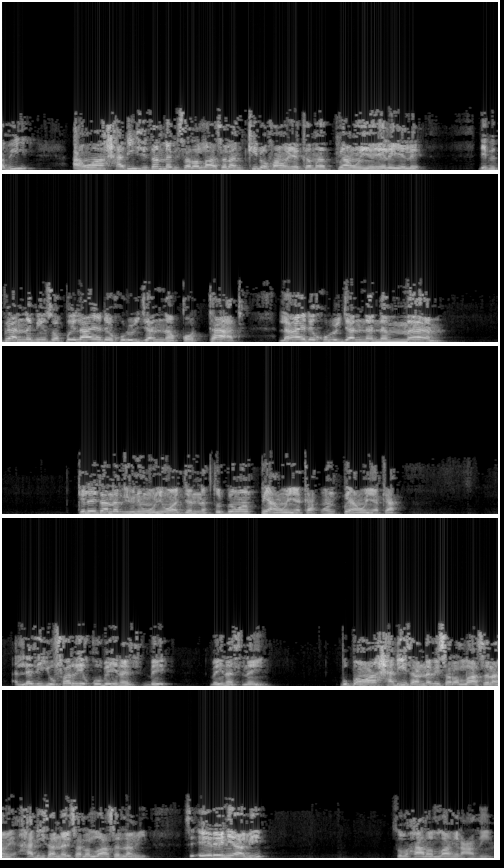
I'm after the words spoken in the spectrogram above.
Àbí àwọn hadithi tán Nabi sallallahu alaihi wasallam kí wọ́n pín àwọn èèyàn ká alladhi yufarriqu bayna ithnayn gbogbo àwọn hadith annabi sallallahu alaihi wasallam hadith annabi sallallahu alaihi wasallam sí eré ní àbí subhanallahi alazim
